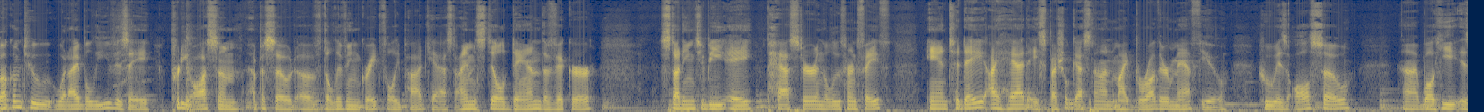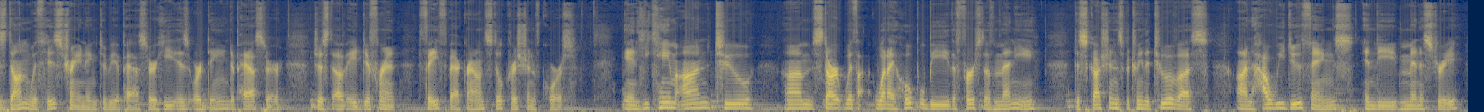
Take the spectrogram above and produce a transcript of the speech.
Welcome to what I believe is a pretty awesome episode of the Living Gratefully podcast. I'm still Dan, the vicar, studying to be a pastor in the Lutheran faith. And today I had a special guest on, my brother Matthew, who is also, uh, well, he is done with his training to be a pastor. He is ordained a pastor, just of a different faith background, still Christian, of course. And he came on to um, start with what I hope will be the first of many discussions between the two of us on how we do things in the ministry.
